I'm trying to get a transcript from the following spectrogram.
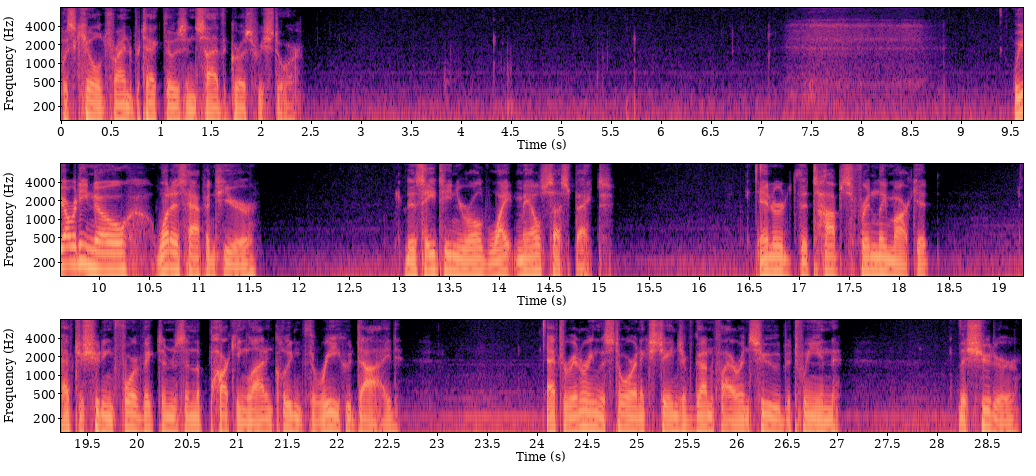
was killed trying to protect those inside the grocery store. We already know what has happened here. This 18 year old white male suspect entered the Tops Friendly Market after shooting four victims in the parking lot, including three who died. After entering the store, an exchange of gunfire ensued between the shooter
